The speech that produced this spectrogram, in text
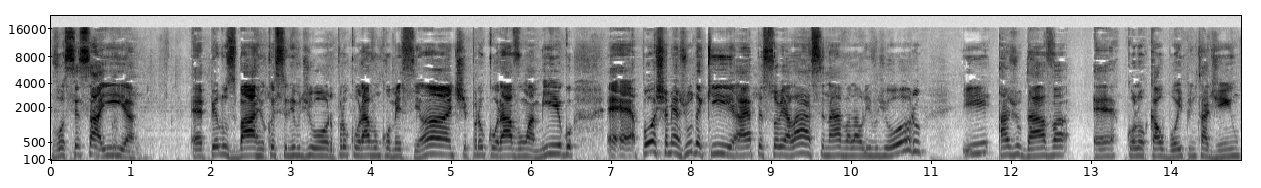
Você saía é, pelos bairros com esse livro de ouro, procurava um comerciante, procurava um amigo. É, é, Poxa, me ajuda aqui. Aí a pessoa ia lá, assinava lá o livro de ouro e ajudava é, colocar o boi pintadinho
